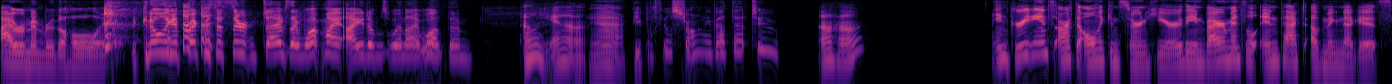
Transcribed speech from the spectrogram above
I remember the whole like, I can only get breakfast at certain times. I want my items when I want them. Oh yeah. Yeah, people feel strongly about that too. Uh huh. Ingredients aren't the only concern here. The environmental impact of McNuggets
